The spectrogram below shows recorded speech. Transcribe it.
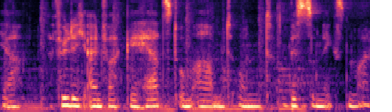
ja, fühl dich einfach geherzt umarmt und bis zum nächsten Mal.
